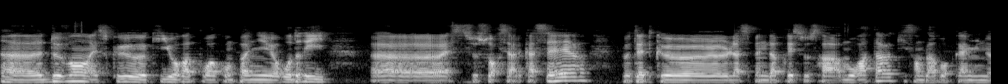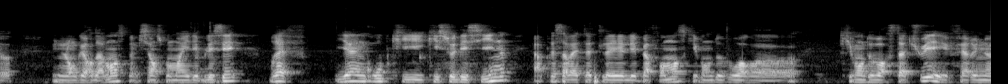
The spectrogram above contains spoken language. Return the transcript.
Euh, devant, est-ce que qui y aura pour accompagner Rodri? Ce soir, c'est Alcacer? Peut-être que la semaine d'après, ce sera Morata, qui semble avoir quand même une, une longueur d'avance, même si en ce moment il est blessé. Bref, il y a un groupe qui, qui se dessine. Après, ça va être les, les performances qui vont devoir euh, qui vont devoir statuer et faire une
